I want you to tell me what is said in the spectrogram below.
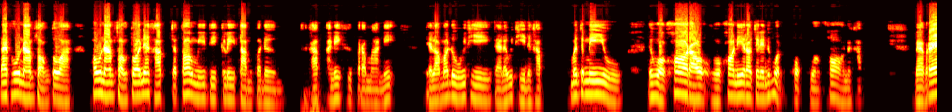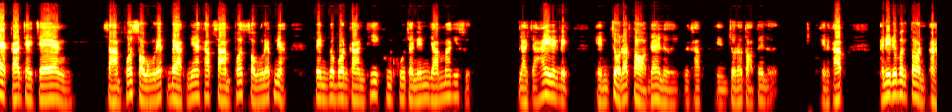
ได้พหุนาม2ตัวพหุนาม2ตัวเนี่ยครับจะต้องมีดีกรีต่ำกว่าเดิมนะครับ อันนี้คือประมาณนี้ เดี๋ยวเรามาดูวิธีแต่ละวิธีนะครับ มันจะมีอยู่ในหัวข้อเราหัวข้อนี้เราจะเรียนทั้งหมด 6 หัวข้อนะครับ แบบแรกการแจกแจง3พจน์2วงเล็บแบบนี้ครับ3พจน์2วงเล็บเนี่ยเป็นกระบวนการที่คุณครูจะเน้นย้ำมากที่สุด อยากจะให้เด็กๆ เห็นโจทย์แล้วตอบได้เลยนะครับ เห็นโจทย์แล้วตอบได้เลยโอเคนะครับ อันนี้ในเบื้องต้นอะ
